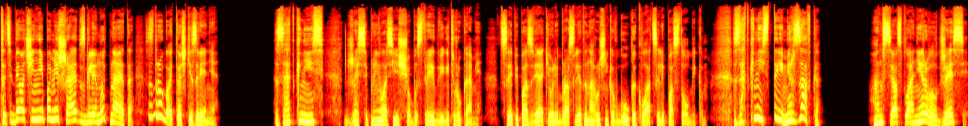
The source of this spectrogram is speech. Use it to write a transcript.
то тебе очень не помешает взглянуть на это с другой точки зрения. «Заткнись!» Джесси принялась еще быстрее двигать руками. Цепи позвякивали, браслеты наручников гулко клацали по столбикам. «Заткнись ты, мерзавка!» «Он все спланировал, Джесси.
